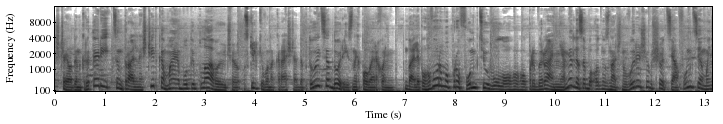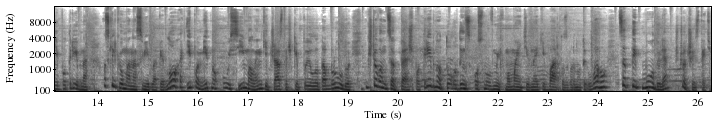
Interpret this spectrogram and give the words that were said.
Ще один критерій: центральна щітка має бути плаваючою, оскільки вона краще адаптується до різних поверхонь. Далі поговоримо про функцію вологого прибирання. Я для себе однозначно вирішив, що ця функція мені потрібна, оскільки у мене світла підлога і помітно усі маленькі часточки пилу та бруду. Якщо вам це теж потрібно, то один з основних моментів, на які варто звернути увагу, це тип модуля, що чистить.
